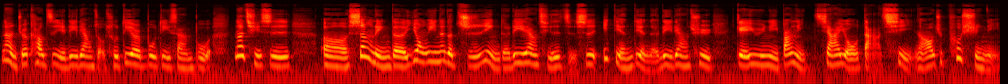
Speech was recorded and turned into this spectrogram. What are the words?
那你就靠自己的力量走出第二步、第三步。那其实。呃，圣灵的用意，那个指引的力量，其实只是一点点的力量，去给予你，帮你加油打气，然后去 push 你，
